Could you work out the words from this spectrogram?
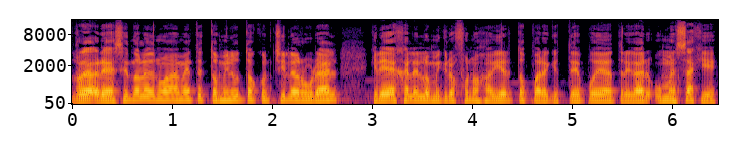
agradeciéndole nuevamente estos minutos con Chile Rural, quería dejarle los micrófonos abiertos para que usted pueda entregar un mensaje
